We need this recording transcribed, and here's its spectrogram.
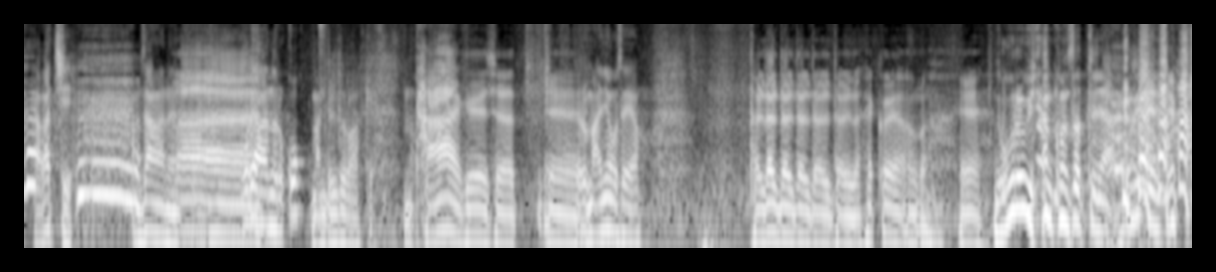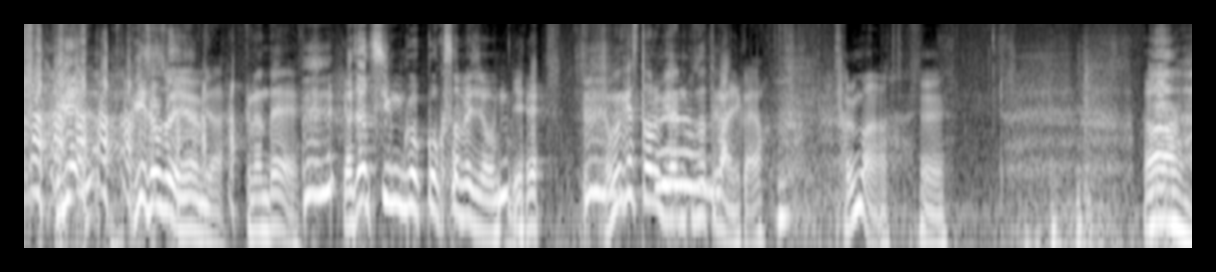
다 같이 감상하는 아. 올해 안으로 꼭 만들도록 할게요. 음. 다그저 예. 여러분 많이 오세요. 달달달달달달 할 거예요 아마. 예. 누구를 위한 콘서트냐? 그게 그게 선수의 예명입니다. 그런데 여자친구 꼭 섭외 좀. 예. 정은 캐스터를 위한 콘서트가 아닐까요? 설마. 예. 아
